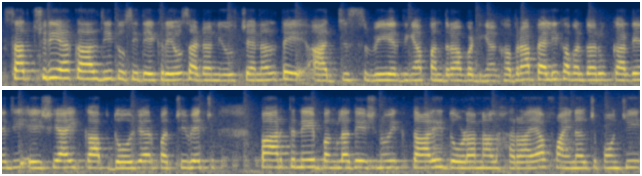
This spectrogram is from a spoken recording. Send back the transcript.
ਸਤਿ ਸ਼੍ਰੀ ਅਕਾਲ ਜੀ, ਤੁਸੀਂ ਦੇਖ ਰਹੇ ਹੋ ਸਾਡਾ ਨਿਊਜ਼ ਚੈਨਲ ਤੇ ਅੱਜ ਸਵੇਰ ਦੀਆਂ 15 ਵੱਡੀਆਂ ਖਬਰਾਂ। ਪਹਿਲੀ ਖਬਰ ਦਾ ਰੁਖ ਕਰਦੇ ਹਾਂ ਜੀ, ਏਸ਼ੀਆਈ ਕੱਪ 2025 ਵਿੱਚ ਭਾਰਤ ਨੇ ਬੰਗਲਾਦੇਸ਼ ਨੂੰ 41 ਦੌੜਾਂ ਨਾਲ ਹਰਾਇਆ, ਫਾਈਨਲ 'ਚ ਪਹੁੰਚੀ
